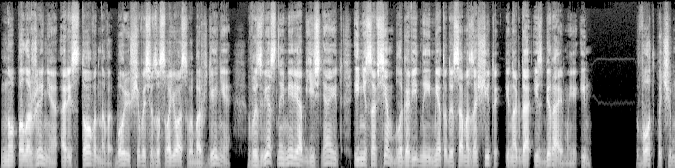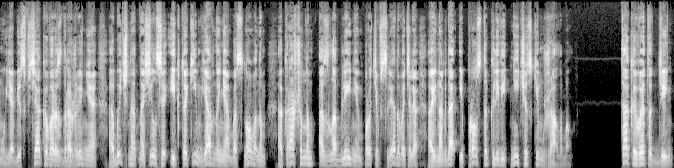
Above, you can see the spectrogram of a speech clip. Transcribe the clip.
Но положение арестованного, борющегося за свое освобождение, в известной мере объясняет и не совсем благовидные методы самозащиты, иногда избираемые им. Вот почему я без всякого раздражения обычно относился и к таким явно необоснованным, окрашенным озлоблением против следователя, а иногда и просто клеветническим жалобам. Так и в этот день,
